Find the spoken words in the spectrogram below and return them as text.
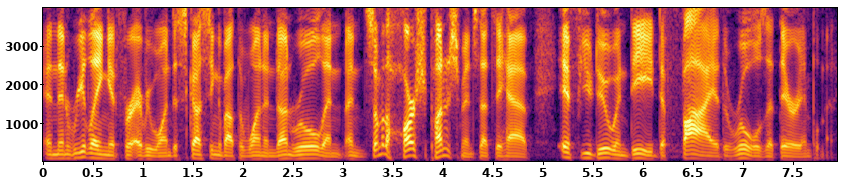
and then relaying it for everyone, discussing about the one and done rule and, and some of the harsh punishments that they have if you do indeed defy the rules that they're implementing.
